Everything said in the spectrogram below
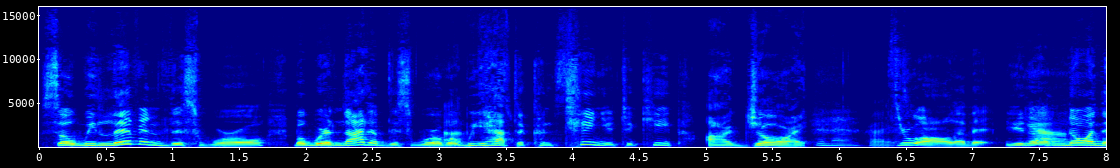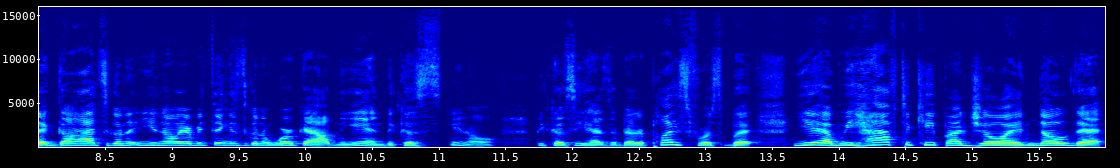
So we live in this world, but we're not of this world. But we have to continue to keep our joy Right. through all of it, you know, Yeah. knowing that God's gonna, you know, everything is gonna work out in the end because, you know, because He has a better place for us. But yeah, we have to keep our joy and know that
